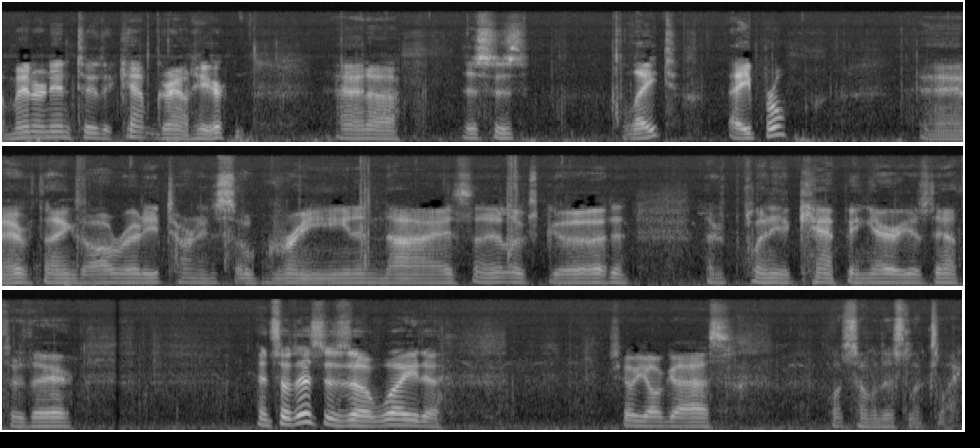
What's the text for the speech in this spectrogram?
I'm entering into the campground here and uh, this is late April and everything's already turning so green and nice and it looks good and there's plenty of camping areas down through there. And so this is a way to show y'all guys what some of this looks like.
